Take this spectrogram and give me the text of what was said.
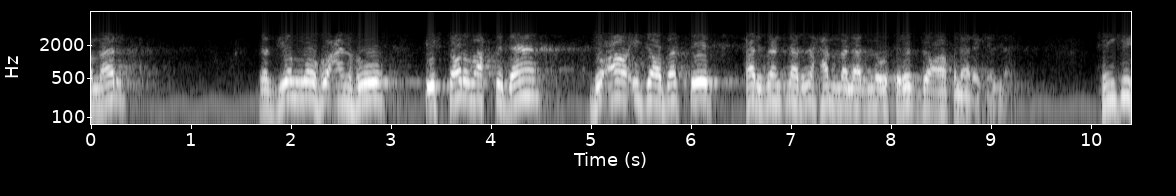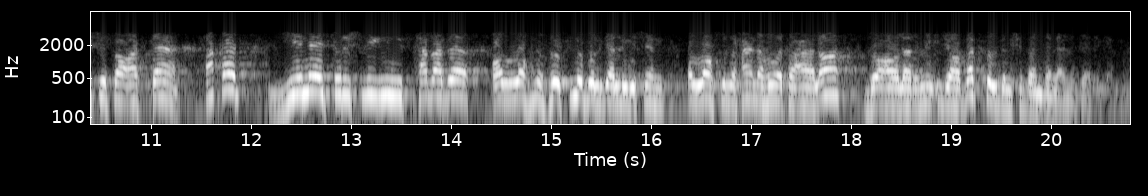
umar roziyallohu anhu iftor vaqtida duo ijobat deb farzandlarini hammalarini o'tirib duo qilar ekanlar. Chunki shu soatda faqat yemay turishlikning sababi ollohni hukmi bo'lganligi uchun alloh subhanahu va taolo duolarini ijobat qildim shu bandalarni der ekanlar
